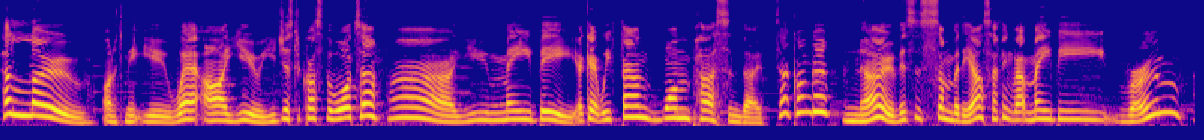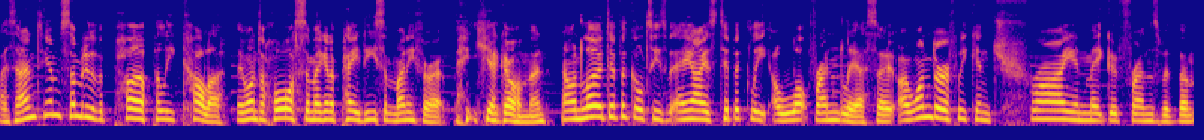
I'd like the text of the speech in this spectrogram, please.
Hello. Honored to meet you. Where are you? Are you just across the water? Ah, you may be. Okay, we found one person though. Is that Congo? No, this is somebody else. I think that may be Rome? Byzantium? Somebody with a purpley colour. They want a horse and they're going to pay decent money for it. yeah, go on then. Now, on lower difficulties, the AI is typically a lot friendlier, so I wonder if we can try and make good friends with them.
